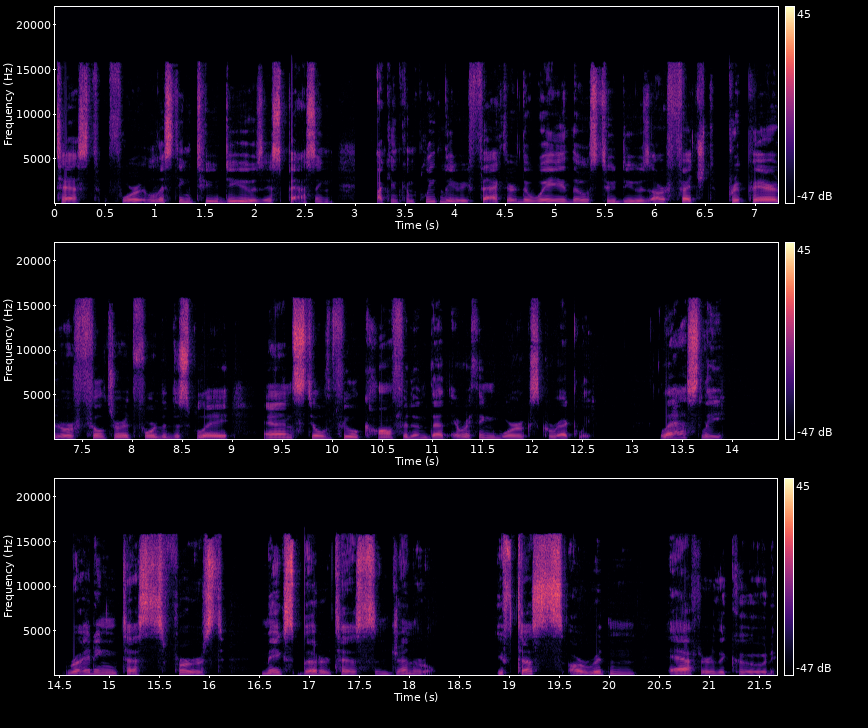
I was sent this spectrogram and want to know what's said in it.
test for listing to-dos is passing, I can completely refactor the way those to-dos are fetched, prepared, or filtered for the display, and still feel confident that everything works correctly. Lastly, writing tests first makes better tests in general. If tests are written after the code,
